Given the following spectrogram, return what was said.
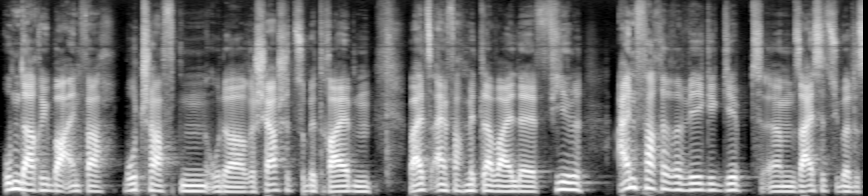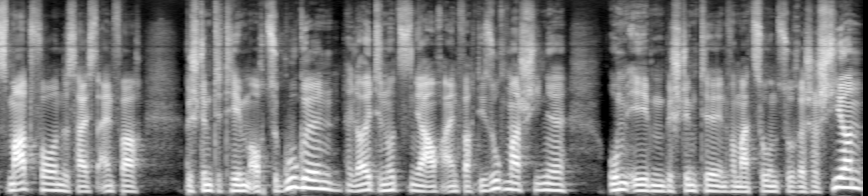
um darüber einfach Botschaften oder Recherche zu betreiben, weil es einfach mittlerweile viel einfachere Wege gibt, ähm, sei es jetzt über das Smartphone, das heißt einfach bestimmte Themen auch zu googeln. Leute nutzen ja auch einfach die Suchmaschine, um eben bestimmte Informationen zu recherchieren.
